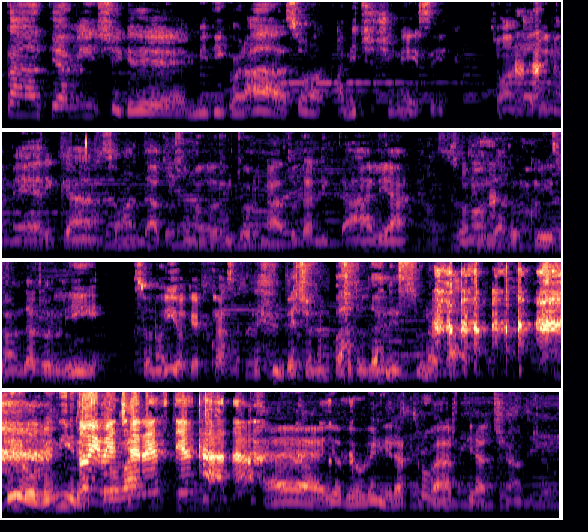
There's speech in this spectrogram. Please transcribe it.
tanti amici che mi dicono, ah, sono amici cinesi. Sono andato in America, sono andato, sono ritornato dall'Italia, sono andato qui, sono andato lì. Sono io che qua invece non vado da nessuna parte. devo venire Tu a invece trovarti. resti a casa? Eh, io devo venire a trovarti a Changzhou.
